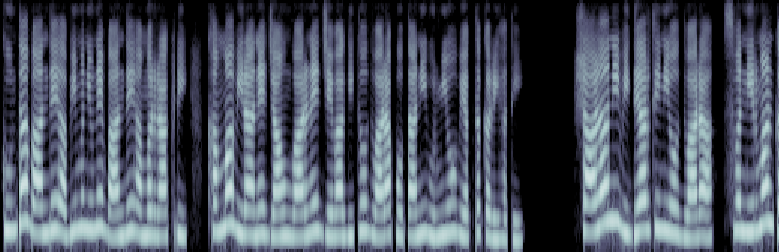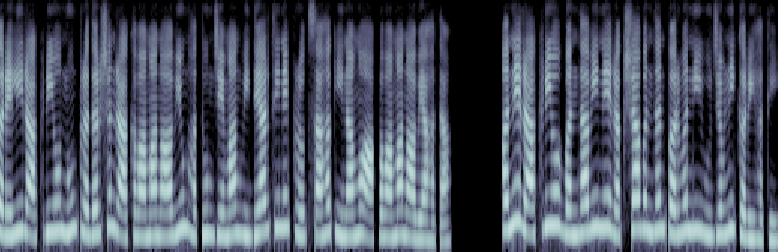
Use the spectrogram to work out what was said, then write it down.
કુંતા બાંધે અભિમન્યુને બાંધે અમર રાખડી, ખમ્મા વીરાને જાઉં વારણે જેવા ગીતો દ્વારા પોતાની ઉર્મિઓ વ્યક્ત કરી હતી. શાળાની વિદ્યાર્થીનીઓ દ્વારા સ્વનિર્માણ કરેલી રાખડીઓનું પ્રદર્શન રાખવામાં આવ્યું હતું, જેમાં વિદ્યાર્થીને પ્રોત્સાહક ઇનામો આપવામાં આવ્યા હતા. અને રાખડીઓ બંધાવીને રક્ષાબંધન પર્વની ઉજવણી કરી હતી.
